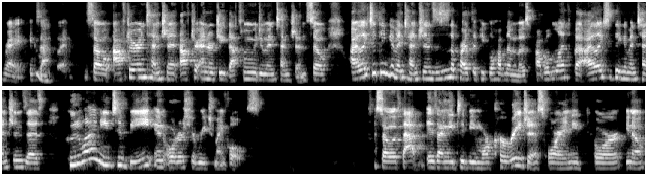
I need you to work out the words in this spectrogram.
Right, exactly. So after intention, after energy, that's when we do intention. So I like to think of intentions. This is the part that people have the most problem with, but I like to think of intentions as who do I need to be in order to reach my goals? So if that is I need to be more courageous or I need or you know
